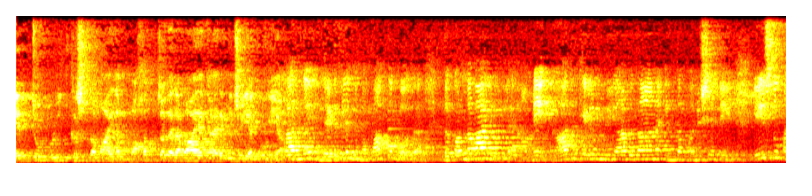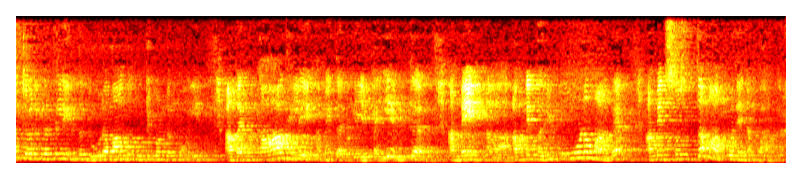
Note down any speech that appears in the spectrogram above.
ഏറ്റവും ഉത്കൃഷ്ടമായ മഹത്വകരമായ കാര്യങ്ങൾ கிறிஸ்டியன் ஒளியா பாருங்க இந்த இடத்துல நம்ம பார்க்கும்போது இந்த கொண்டவாய் உள்ள அமே காது கேள முடியாததான இந்த மனுஷனை இயேசு மற்றவர்களிடத்தில் இருந்து தூரமாக கூட்டிக் கொண்டு போய் அவன் காதிலே அமே தன்னுடைய கையை விட்டு அமே அவனை பரிபூர்ணமாக அமே சொத்தமாக்குவதை நான் பார்க்கிறேன்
